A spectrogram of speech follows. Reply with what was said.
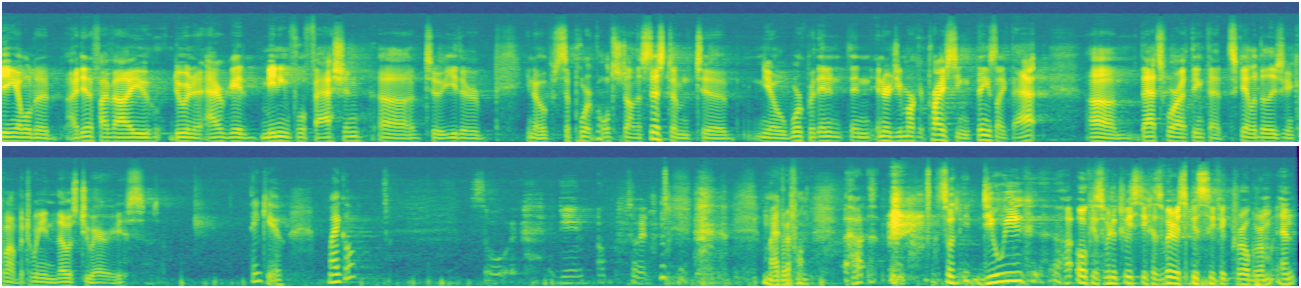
being able to identify value, do it in an aggregated, meaningful fashion uh, to either, you know, support voltage on the system, to, you know, work with in, energy market pricing, things like that. Um, that's where I think that scalability is going to come up between those two areas. Thank you. Michael? Again, oh, sorry, microphone. Uh, so DOE uh, Office of Electricity has a very specific program, and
